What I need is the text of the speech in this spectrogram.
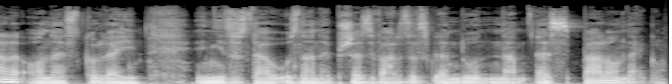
ale one z kolei nie zostały zostały uznane przez VAR ze względu na spalonego.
